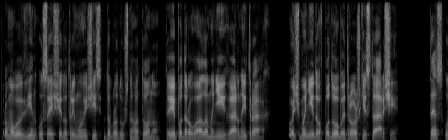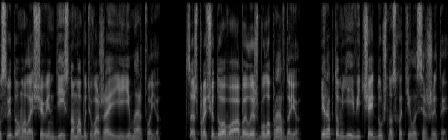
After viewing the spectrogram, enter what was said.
промовив він, усе ще дотримуючись добродушного тону. Ти подарувала мені гарний трах, хоч мені до вподоби трошки старші. Тес усвідомила, що він дійсно, мабуть, вважає її мертвою. Це ж причудово, аби лиш було правдою, і раптом їй відчайдушно схотілося жити.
